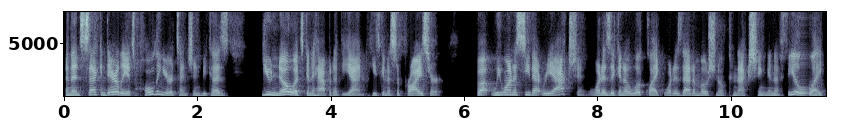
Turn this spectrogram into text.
And then secondarily, it's holding your attention because you know what's going to happen at the end. He's going to surprise her. But we want to see that reaction. What is it going to look like? What is that emotional connection going to feel like?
